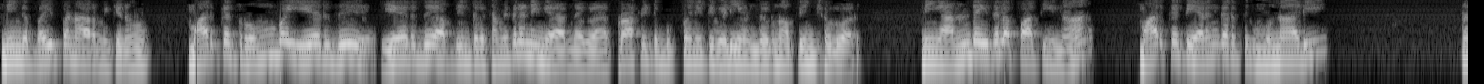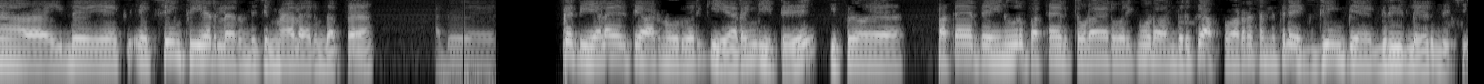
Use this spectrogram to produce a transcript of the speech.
நீங்க பை பண்ண ஆரம்பிக்கணும். மார்க்கெட் ரொம்ப ஏறுது ஏறுது அப்படின்ற சமயத்துல நீங்க அந்த ப்ராஃபிட் புக் பண்ணிட்டு வெளியே வந்துடணும் அப்படின்னு சொல்லுவார். நீங்க அந்த இதுல பாத்தீங்கன்னா மார்க்கெட் இறங்குறதுக்கு முன்னாடி இந்த எக்ஸ்ட்ரீம் ஃபியர்ல இருந்துச்சு மேல இருந்தப்ப. அது ஏழாயிரத்தி அறுநூறு வரைக்கும் இறங்கிட்டு இப்போ பத்தாயிரத்தி ஐநூறு பத்தாயிரத்தி தொள்ளாயிரம் வரைக்கும் கூட வந்திருக்கு. அப்போ வர்ற சமயத்தில் எக்ஸ்ட்ரீம் கிரீட்ல இருந்துச்சு.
